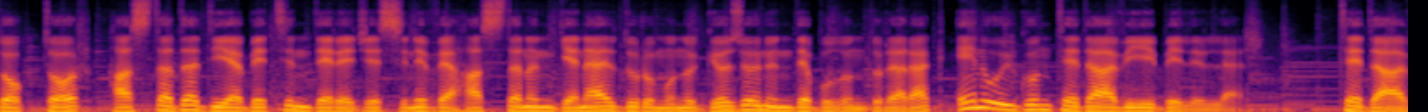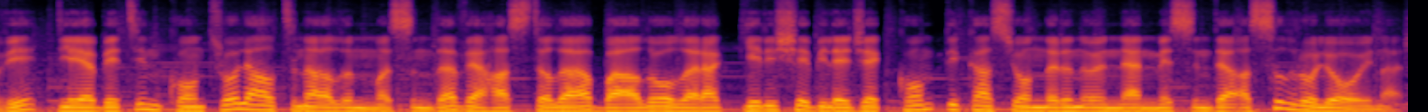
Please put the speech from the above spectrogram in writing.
Doktor, hastada diyabetin derecesini ve hastanın genel durumunu göz önünde bulundurarak en uygun tedaviyi belirler. Tedavi, diyabetin kontrol altına alınmasında ve hastalığa bağlı olarak gelişebilecek komplikasyonların önlenmesinde asıl rolü oynar.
